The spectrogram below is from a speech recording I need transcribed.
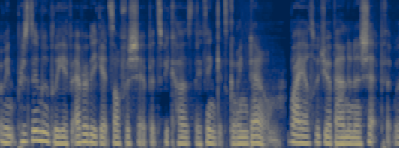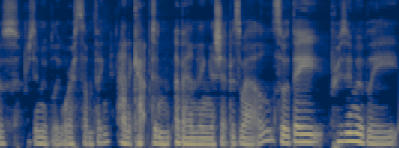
I mean, presumably, if everybody gets off a ship, it's because they think it's going down. Why else would you abandon a ship that was presumably worth something? And a captain abandoning a ship as well. So they presumably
